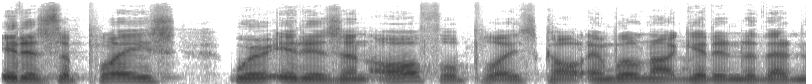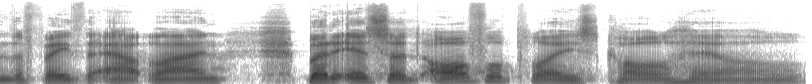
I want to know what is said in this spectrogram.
It is a place where it is an awful place called, and we'll not get into that in the faith outline, but it's an awful place called hell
